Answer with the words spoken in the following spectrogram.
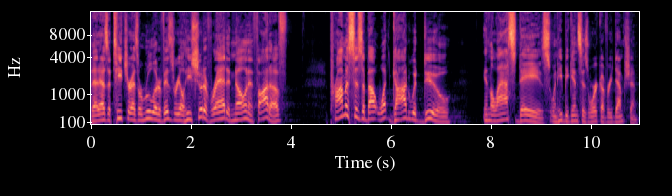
that as a teacher, as a ruler of Israel, he should have read and known and thought of. Promises about what God would do in the last days when he begins his work of redemption.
